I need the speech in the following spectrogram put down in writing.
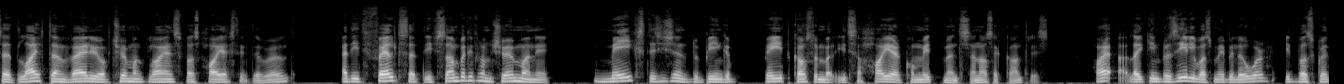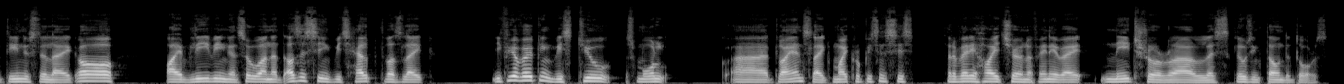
that lifetime value of German clients was highest in the world. And it felt that if somebody from Germany makes decision to being a paid customer, it's a higher commitment than other countries. Like in Brazil, it was maybe lower. It was continuously like, oh, I'm leaving and so on. And other thing which helped was like, if you're working with two small uh, clients, like micro businesses, there are very high churn of anyway nature less closing down the doors.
